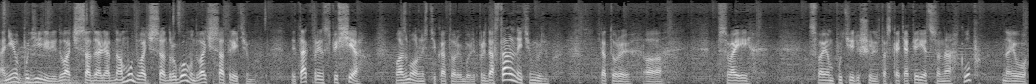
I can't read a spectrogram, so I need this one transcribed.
они ее поделили, два часа дали одному, два часа другому, два часа третьему. И так, в принципе, все возможности, которые были предоставлены этим людям – которые э, в, своей, в своем пути решили, так сказать, опереться на клуб, на его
